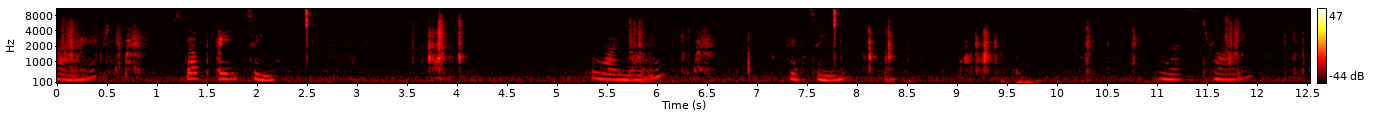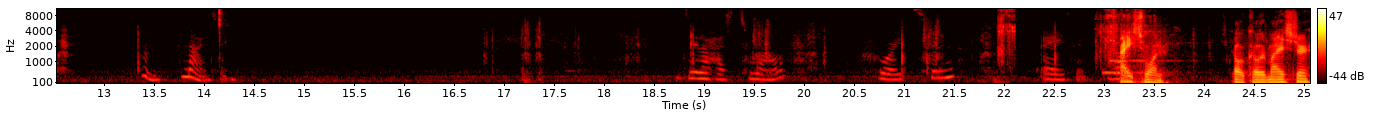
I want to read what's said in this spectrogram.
Alright. Stuffed 18. One more. 15. Let's try. 19. Zilla has 12, 14, 18. Nice one. Let's go, Codemeister.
